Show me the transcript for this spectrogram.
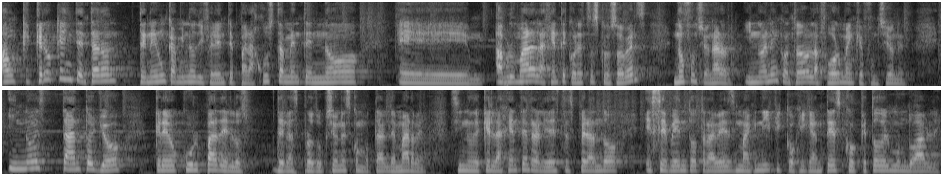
aunque creo que intentaron tener un camino diferente para justamente no eh, abrumar a la gente con estos crossovers, no funcionaron. Y no han encontrado la forma en que funcionen. Y no es tanto yo, creo, culpa de, los, de las producciones como tal de Marvel, sino de que la gente en realidad está esperando ese evento otra vez magnífico, gigantesco, que todo el mundo hable.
